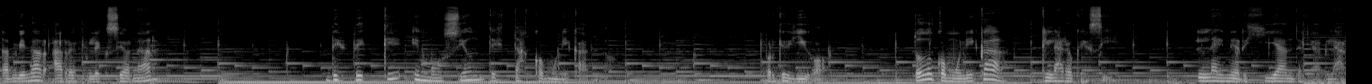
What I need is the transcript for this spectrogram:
también a reflexionar desde qué emoción te estás comunicando. Porque digo, ¿todo comunica? Claro que sí la energía antes de hablar,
